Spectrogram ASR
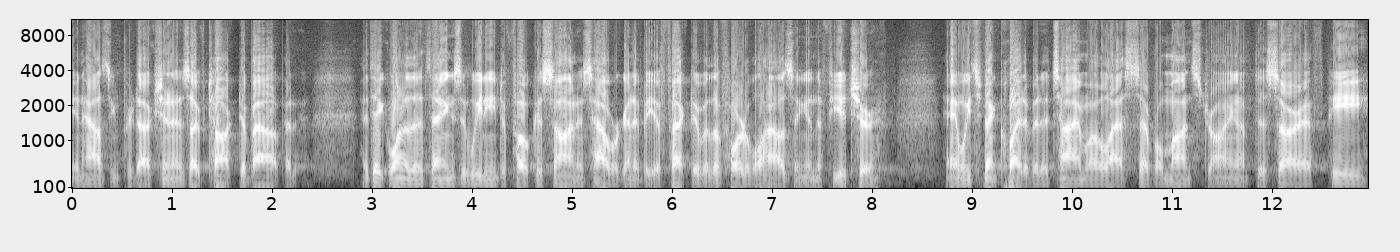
in housing production, as I've talked about, but I think one of the things that we need to focus on is how we're going to be effective with affordable housing in the future. And we spent quite a bit of time over the last several months drawing up this RFP.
